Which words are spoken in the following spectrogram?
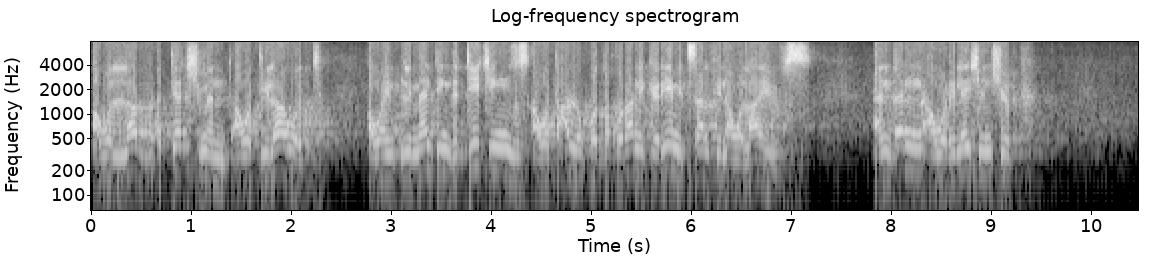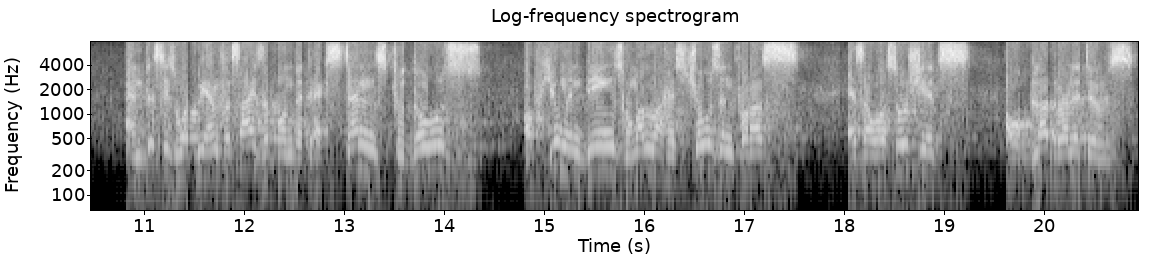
Our love, attachment, our tilawat, our implementing the teachings, our ta'alluq with the Quran Kareem itself in our lives. And then our relationship. And this is what we emphasize upon that extends to those of human beings whom Allah has chosen for us as our associates, our blood relatives,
